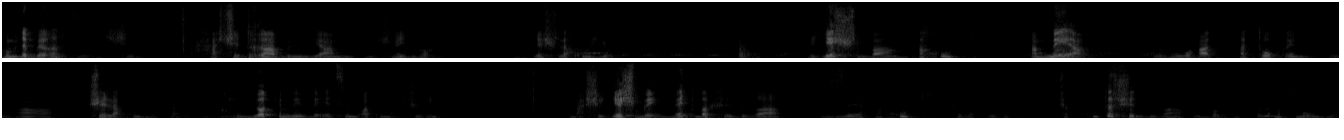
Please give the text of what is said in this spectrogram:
הוא מדבר על זה שהשדרה בנויה משני דברים. יש לה חוליות, ויש בה החוט, המח, שהוא התוכן של, ה, של החוליות הללו. החוליות הן בעצם רק המכשירים. מה שיש באמת בשדרה זה החוט של השדרה. עכשיו חוט השדרה הוא בכל המשמעויות,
